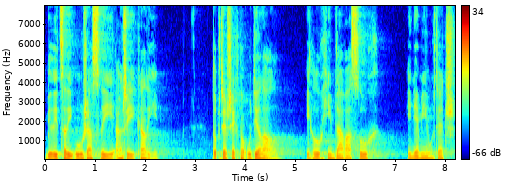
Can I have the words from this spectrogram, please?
Byli celý úžaslí a říkali, dobře všechno udělal, i hluchým dává sluch, i němým řeč.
